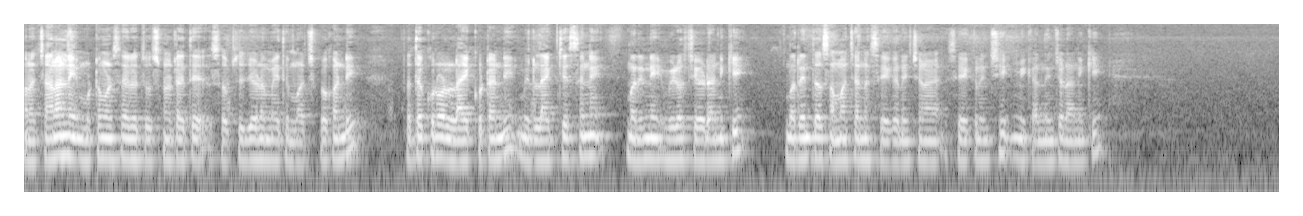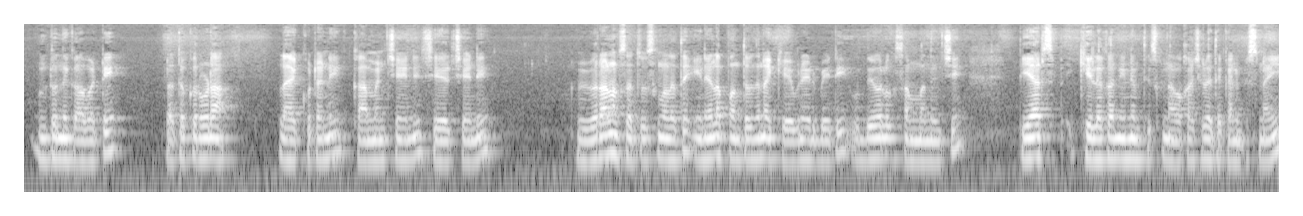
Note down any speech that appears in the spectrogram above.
మన ఛానల్ని మొట్టమొదటిసారిగా చూసినట్లయితే సబ్స్క్రైబ్ చేయడం అయితే మర్చిపోకండి. ప్రతి ఒక్కరు కూడా లైక్ కొట్టండి. మీరు లైక్ చేస్తేనే మరిన్ని వీడియోస్ చేయడానికి మరింత సమాచారాన్ని సేకరించిన సేకరించి మీకు అందించడానికి ఉంటుంది కాబట్టి ప్రతి ఒక్కరు కూడా లైక్ కొట్టండి కామెంట్ చేయండి షేర్ చేయండి. వివరాలను ఒకసారి చూసుకున్నట్లయితే ఈ నెల పంతొమ్మిదిన కేబినెట్ భేటీ ఉద్యోగులకు సంబంధించి పిఆర్స్ కీలక నిర్ణయం తీసుకునే అవకాశాలు అయితే కనిపిస్తున్నాయి.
